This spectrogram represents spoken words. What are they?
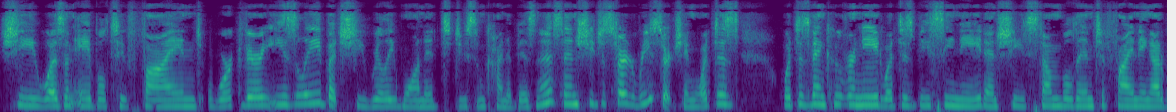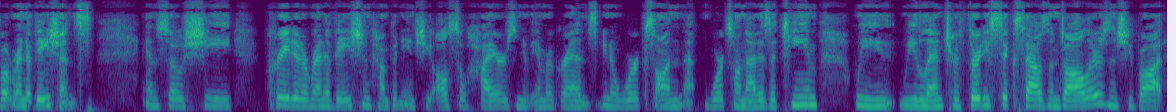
She wasn't able to find work very easily, but she really wanted to do some kind of business. And she just started researching what does what does Vancouver need? What does BC need? And she stumbled into finding out about renovations. And so she created a renovation company and she also hires new immigrants, you know, works on, works on that as a team. We, we lent her $36,000 and she bought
